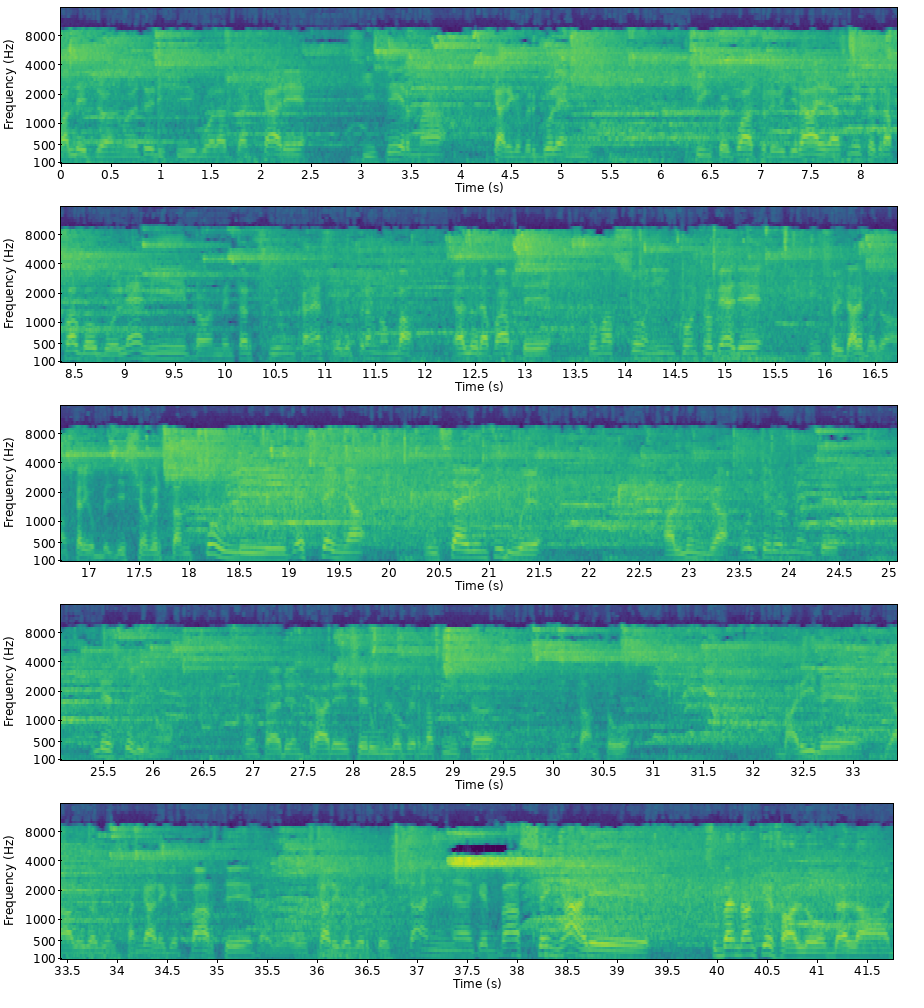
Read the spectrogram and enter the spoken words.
palleggio, numero 13 vuole attaccare, si ferma, carico per Golemi, 5-4 deve tirare la Smith tra poco, Golemi prova a inventarsi un canestro che però non va. E allora parte Tomassoni in contropiede in solitario poi trova uno scarico bellissimo per Santulli che segna il 6-22 allunga ulteriormente l'Esquelino pronta ad entrare Cerullo per la Smith. Intanto Barile dialoga con Sangare che parte poi lo scarico per Koscianin che va a segnare. Subendo anche fallo bella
